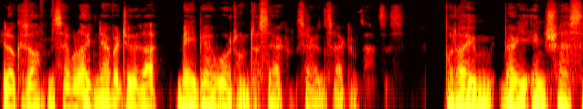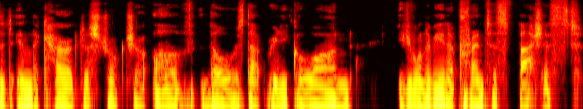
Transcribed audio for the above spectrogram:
you know, because often say, "Well, I'd never do that." Maybe I would under certain circumstances. But I'm very interested in the character structure of those that really go on. If you want to be an apprentice fascist,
